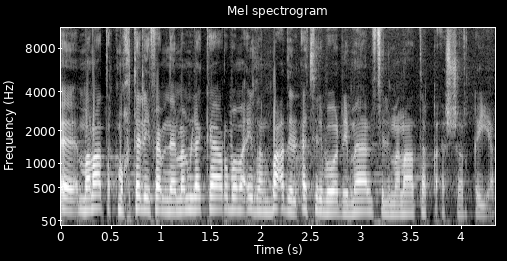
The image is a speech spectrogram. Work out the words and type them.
آه، مناطق مختلفة من المملكة ربما أيضا بعض الأتربة والرمال في المناطق الشرقية.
